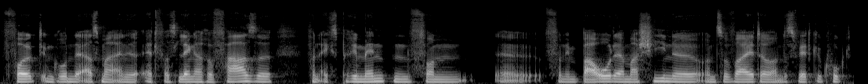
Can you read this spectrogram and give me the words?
folgt im Grunde erstmal eine etwas längere Phase von Experimenten, von, äh, von dem Bau der Maschine und so weiter. Und es wird geguckt,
